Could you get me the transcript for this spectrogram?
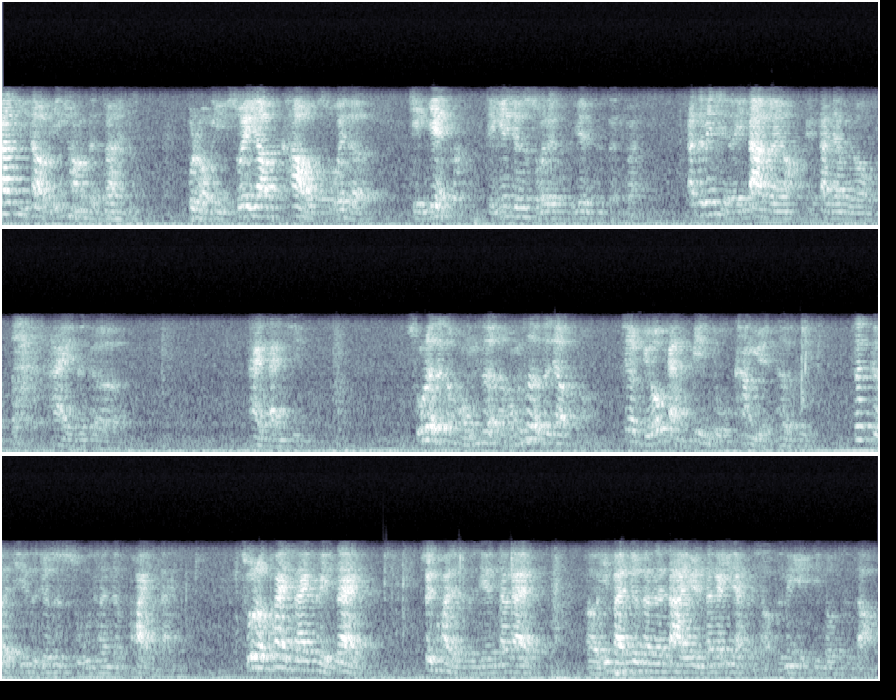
刚刚提到临床诊断不容易，所以要靠所谓的检验，检验就是所谓的实验室诊断。那这边写了一大堆哦，给大家不用太这个太担心。除了这个红色的，红色的这叫什么？叫流感病毒抗原测试，这个其实就是俗称的快筛。除了快筛可以在最快的时间大概。呃，一般就算在大医院，大概一两个小时内也一定都知道，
